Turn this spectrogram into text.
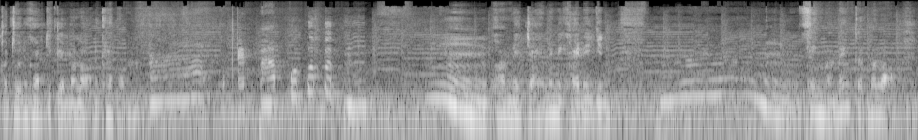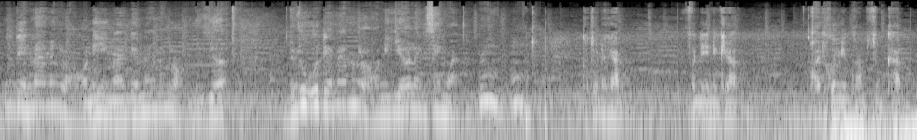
ขอโทษนะครับที่เกิดมาหลอกนะครับผมแป๊บปั๊บปุ๊บปุ๊บปุ๊บอืมความในใจไม่มีใครได้ยินอืมเซ็งเหมือนแม่งเกิดมาหลอกนี่เดือนหน้าแม่งหลอกกว่านี้อีกนะเดือนหน้าแม่งหลอกกว่านี้เยอะเดี๋ยวดูว่าเดือนหน้าแม่งหลอกกว่านี้เยอะเลยเซ็งว่ะอืมอืมขอโทษนะครับฝันดีนะครับ ขอให้ทุกคนมีความสุขครับอืม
